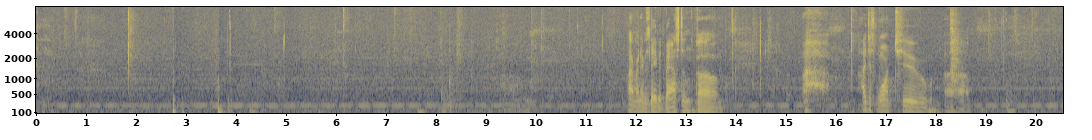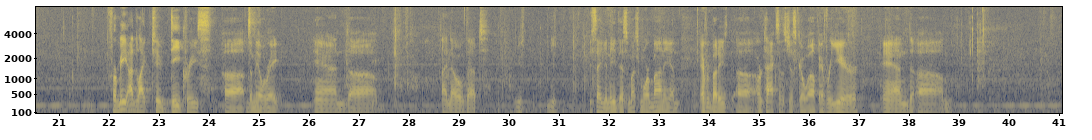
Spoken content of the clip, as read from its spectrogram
Hi, my name is David Baston. Um, I just want to, uh, for me, I'd like to decrease uh, the mill rate. And uh, I know that you, you, you say you need this much more money, and everybody, uh, our taxes just go up every year. And um,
